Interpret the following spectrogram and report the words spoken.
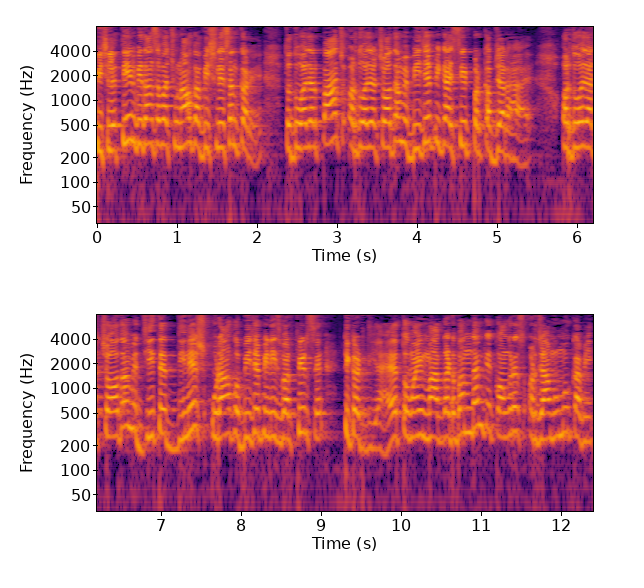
पिछले तीन विधानसभा चुनाव का विश्लेषण करें तो 2005 और 2014 में बीजेपी का इस सीट पर कब्जा रहा है। और 2014 में जीते दिनेश उड़ाव को बीजेपी ने इस बार फिर से टिकट दिया है तो वहीं महागठबंधन के कांग्रेस और झामुमो का भी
